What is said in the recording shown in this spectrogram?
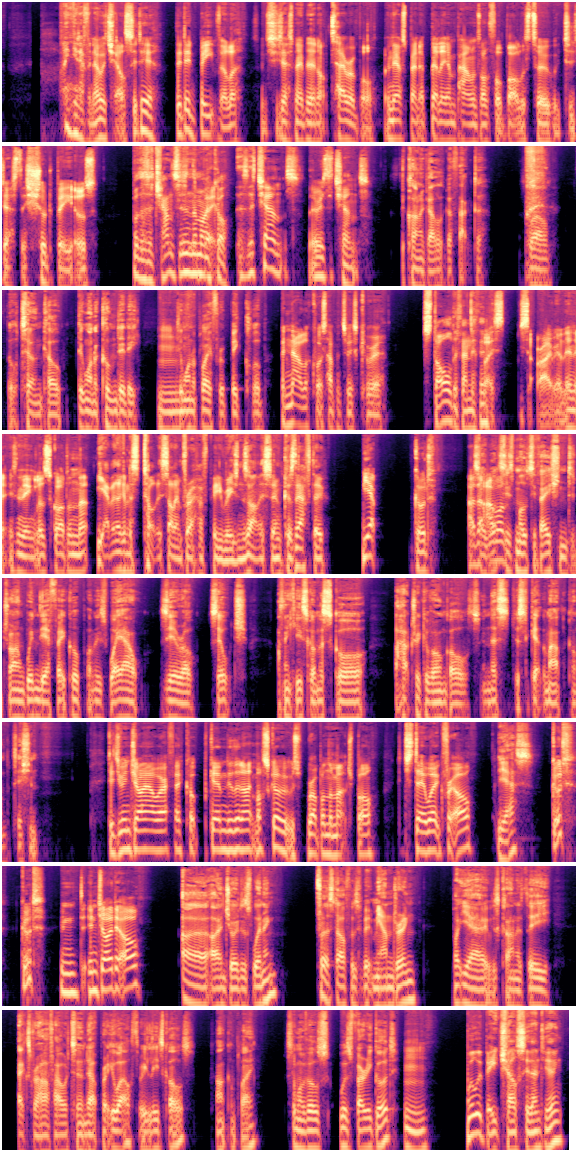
I think you never know with Chelsea, do you? They did beat Villa, which suggests maybe they're not terrible. And they've spent a billion pounds on footballers too, which suggests they should beat us. But there's a chance, isn't there, But Michael? There's a chance. There is a chance. the Conor Gallagher factor as well. Little turncoat. Didn't want to come, did he? Mm. Didn't want to play for a big club. And now look what's happened to his career. Stalled, if anything. But it's, it's all right, really, isn't it? He's in the England squad and that. yeah, but they're going to totally sell him for FFP reasons, aren't they, soon? Because they have to. Yep. Good. I, So I what's want- his motivation to try and win the FA Cup on his way out? Zero. Silch. I think he's going to score a hat trick of own goals in this just to get them out of the competition. Did you enjoy our FA Cup game the other night, Moscow? It was Rob on the match ball. Did you stay awake for it all? Yes. Good. Good. En- enjoyed it all? Uh, I enjoyed us winning. First half was a bit meandering, but yeah, it was kind of the extra half hour turned out pretty well. Three Leeds goals. Can't complain. Summerville's was very good. Mm. Will we beat Chelsea then, do you think?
